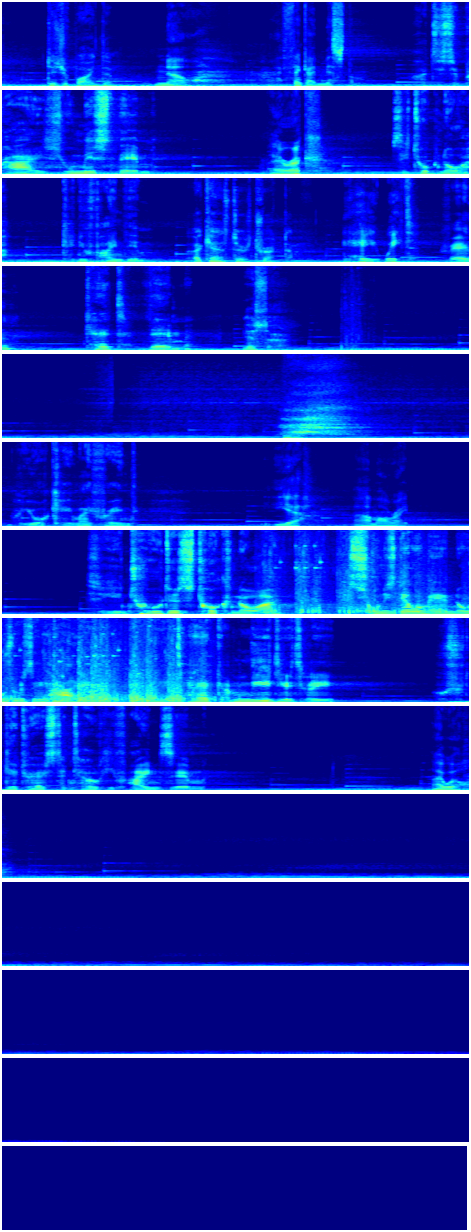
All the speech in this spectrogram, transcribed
did you find them? No. I think I missed them. What a surprise, you missed them. Eric? They took Noah. Can you find them? I can't still track them. Hey, wait. Well, get them. Yes, sir. Are you okay, my friend? Yeah, I'm alright. The intruders took Noah. As soon as Devilman knows where they hide, they attack immediately. You should get dressed until he finds them. I will.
